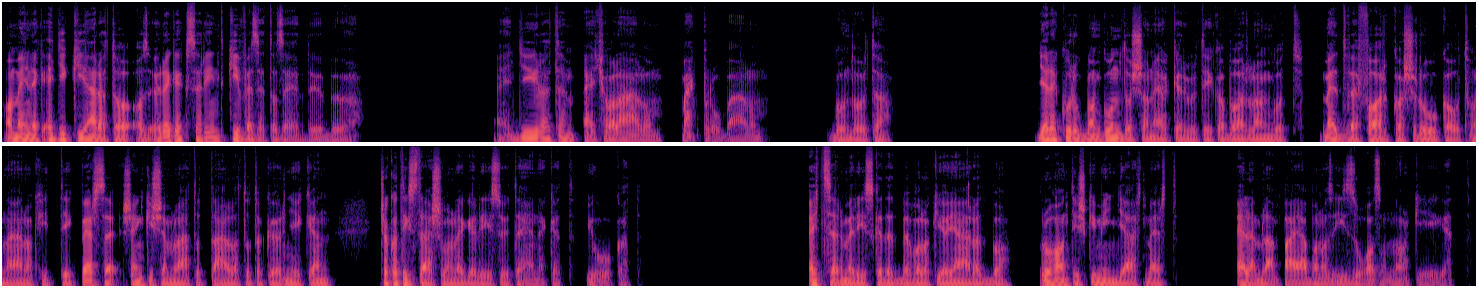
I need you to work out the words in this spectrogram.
amelynek egyik kiárata az öregek szerint kivezet az erdőből. Egy életem, egy halálom, megpróbálom, gondolta. Gyerekkorukban gondosan elkerülték a barlangot, medve, farkas, róka otthonának hitték, persze senki sem látott állatot a környéken, csak a tisztáson legelésző teheneket, juhokat. Egyszer merészkedett be valaki a járatba, rohant is ki mindjárt, mert elemlámpájában az izzó azonnal kiégett.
